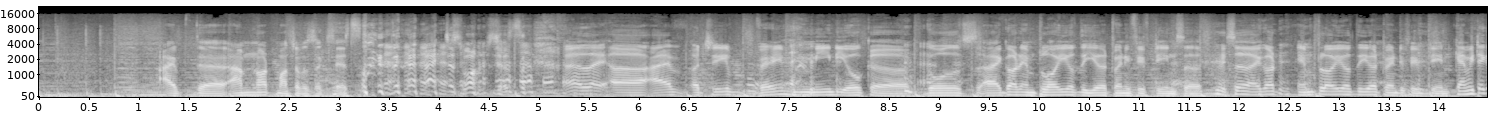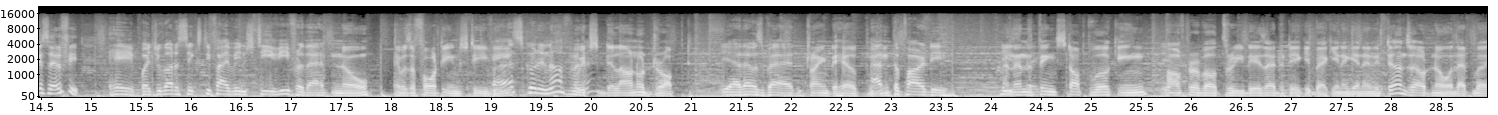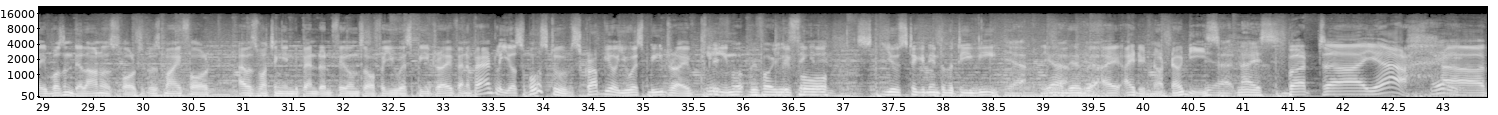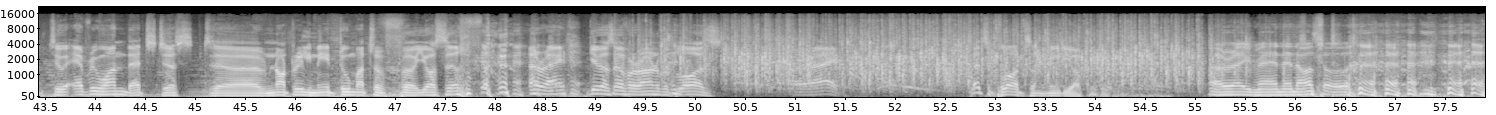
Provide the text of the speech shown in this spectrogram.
I, uh, I'm not much of a success. I just want to just, uh, like, uh, I've achieved very mediocre goals. I got Employee of the Year 2015, sir. Sir, I got Employee of the Year 2015. Can we take a selfie? Hey, but you got a 65 inch TV for that. No, it was a 40 inch TV. Oh, that's good enough, man. Which Delano dropped. Yeah, that was bad. Trying to help me. At the party. And then the thing stopped working after about three days. I had to take it back in again, and it turns out no, that it wasn't Delano's fault. It was my fault. I was watching independent films off a USB drive, and apparently you're supposed to scrub your USB drive clean Before- before you stick it in. you stick it into the TV. Yeah, yeah. yeah, yeah. I, I did not know these. Yeah, nice. But uh, yeah, uh, to everyone that's just uh, not really made too much of uh, yourself. All right, give yourself a round of applause. All right, let's applaud some mediocrity. All right, man. And also,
